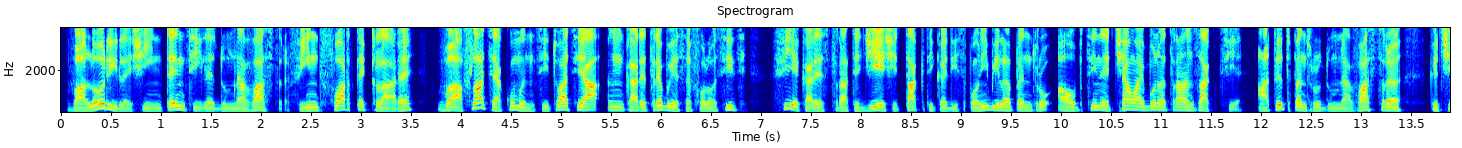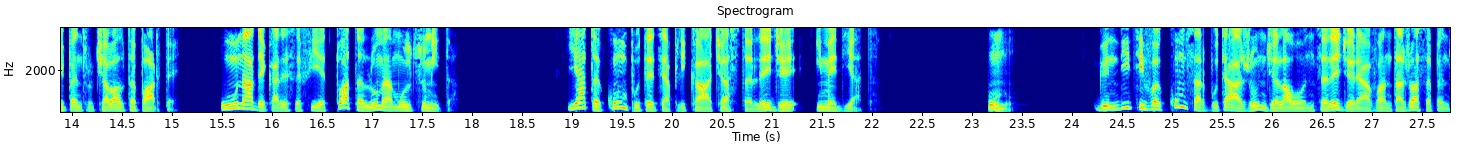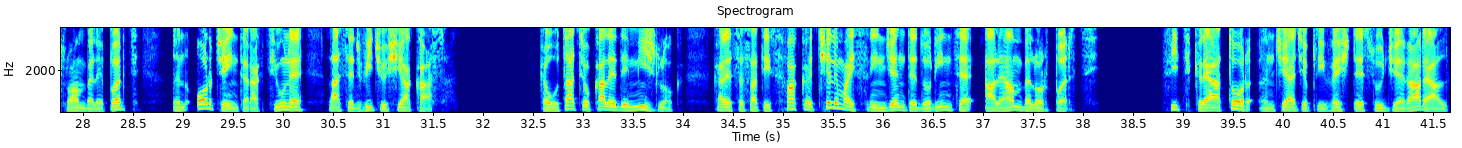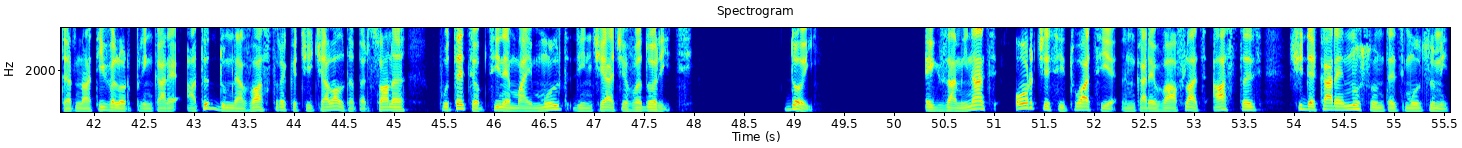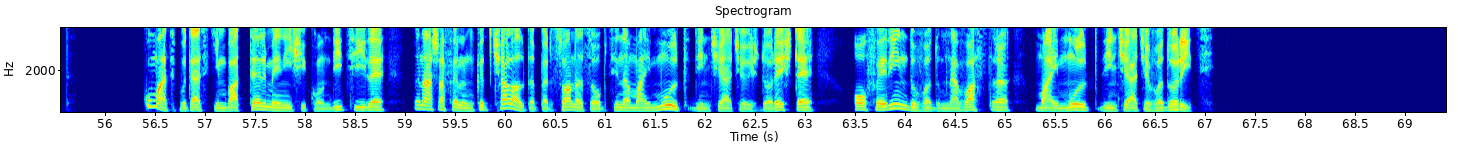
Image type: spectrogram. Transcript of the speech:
Valorile și intențiile dumneavoastră fiind foarte clare, vă aflați acum în situația în care trebuie să folosiți fiecare strategie și tactică disponibilă pentru a obține cea mai bună tranzacție, atât pentru dumneavoastră cât și pentru cealaltă parte, una de care să fie toată lumea mulțumită. Iată cum puteți aplica această lege imediat. 1. Gândiți-vă cum s-ar putea ajunge la o înțelegere avantajoasă pentru ambele părți în orice interacțiune, la serviciu și acasă. Căutați o cale de mijloc care să satisfacă cele mai stringente dorințe ale ambelor părți. Fiți creator în ceea ce privește sugerarea alternativelor prin care atât dumneavoastră cât și cealaltă persoană puteți obține mai mult din ceea ce vă doriți. 2. Examinați orice situație în care vă aflați astăzi și de care nu sunteți mulțumit. Cum ați putea schimba termenii și condițiile în așa fel încât cealaltă persoană să obțină mai mult din ceea ce își dorește, oferindu-vă dumneavoastră mai mult din ceea ce vă doriți?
